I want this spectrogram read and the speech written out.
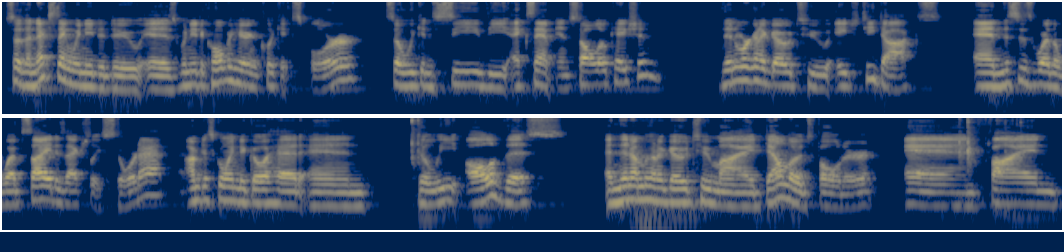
So the next thing we need to do is we need to come over here and click Explorer so we can see the XAMPP install location. Then we're going to go to htdocs, and this is where the website is actually stored at. I'm just going to go ahead and delete all of this, and then I'm going to go to my downloads folder and find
